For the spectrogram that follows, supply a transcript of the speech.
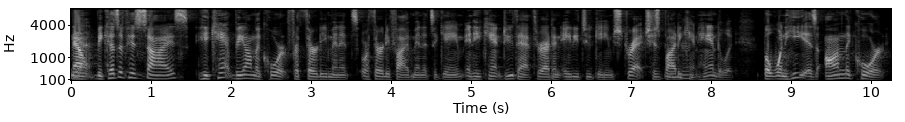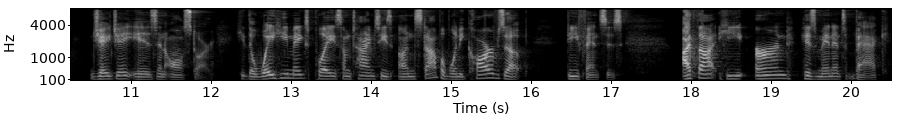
Now, Yeah. because of his size, he can't be on the court for 30 minutes or 35 minutes a game, and he can't do that throughout an 82 game stretch. His body Mm-hmm. can't handle it. But when he is on the court, JJ is an all star. He, the way he makes plays, sometimes he's unstoppable and he carves up defenses. I thought he earned his minutes back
